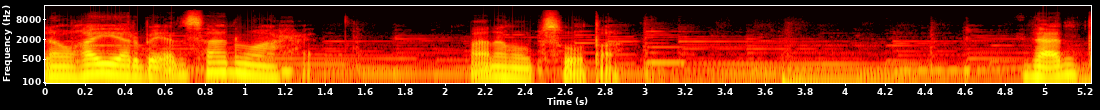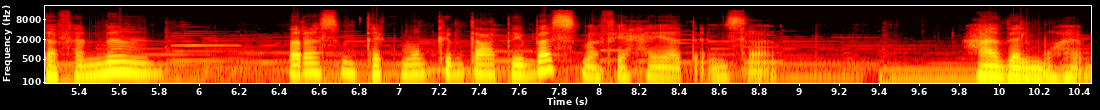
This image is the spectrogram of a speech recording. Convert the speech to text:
لو غير بإنسان واحد فأنا مبسوطة. إذا أنت فنان رسمتك ممكن تعطي بسمة في حياة إنسان. هذا المهم.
